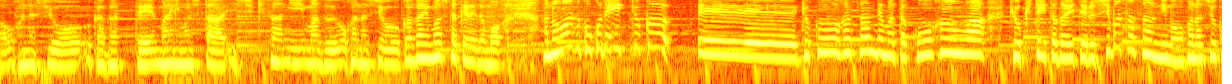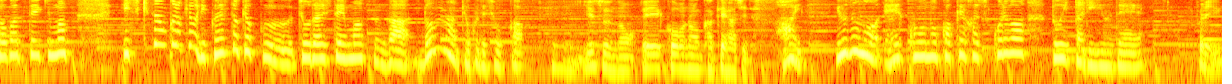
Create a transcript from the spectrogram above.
あお話を伺ってまいりました。一色さんにまずお話を伺いましたけれどもあのまずここで1曲、えー、曲を挟んでまた後半は今日来ていただいている柴田さんにもお話を伺っていきます。一色さんから今日リクエスト曲頂戴していますがどんな曲でしょうか？ゆずの栄光の架け橋です。はい。ゆずの栄光の架け橋。これはどういった理由で？ぱり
